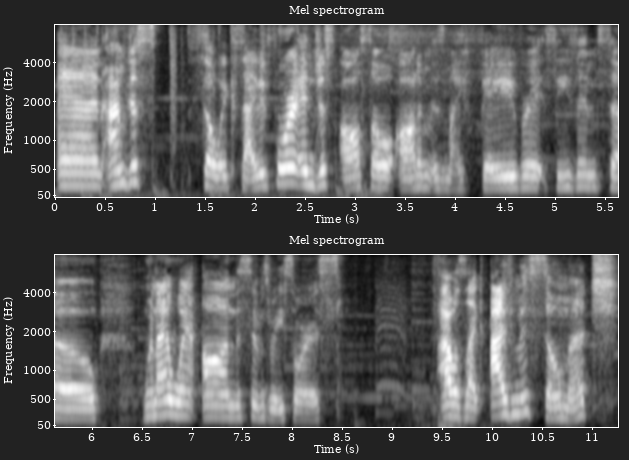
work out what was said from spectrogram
And I'm just so excited for it. And just also, autumn is my favorite season. So when I went on the Sims resource, I was like, I've missed so much.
